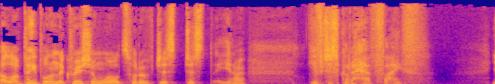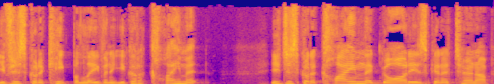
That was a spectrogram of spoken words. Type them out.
A lot of people in the Christian world sort of just, just, you know, You've just got to have faith. You've just got to keep believing it. You've got to claim it. You've just got to claim that God is going to turn up.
